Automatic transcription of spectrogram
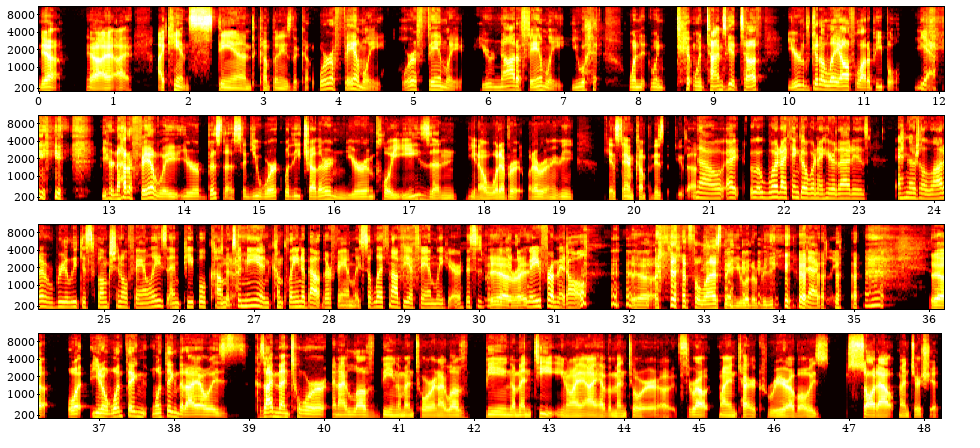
Yeah, yeah. I I, I can't stand companies that come, we're a family. We're a family. You're not a family. You when when when times get tough, you're going to lay off a lot of people. Yeah. you're not a family, you're a business and you work with each other and your employees and, you know, whatever, whatever. Maybe can't stand companies that do that. No, I, uh, what I think of when I hear that is and there's a lot of really dysfunctional families and people come yeah. to me and complain about their family so let's not be a family here this is yeah, right. away from it all yeah that's the last thing you want to be exactly yeah what you know one thing one thing that i always because i mentor and i love being a mentor and i love being a mentee. You know i, I have a mentor uh, throughout my entire career. I've always sought out mentorship.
